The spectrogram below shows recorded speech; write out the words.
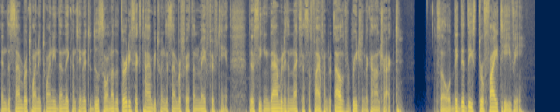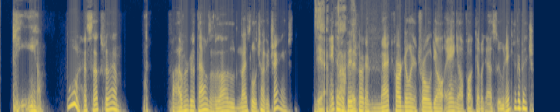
in December 2020. Then they continued to do so another 36 times between December 5th and May 15th. They're seeking damages in excess of 500,000 for breaching the contract. So they did these through FITE TV. Damn. Ooh, that sucks for them. Five hundred thousand is a lot of nice little chunk of change. Yeah. Ain't that nah, a bitch? it- fucking Matt Cardona trolled y'all and y'all fucked up and got sued. Ain't that a bitch?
